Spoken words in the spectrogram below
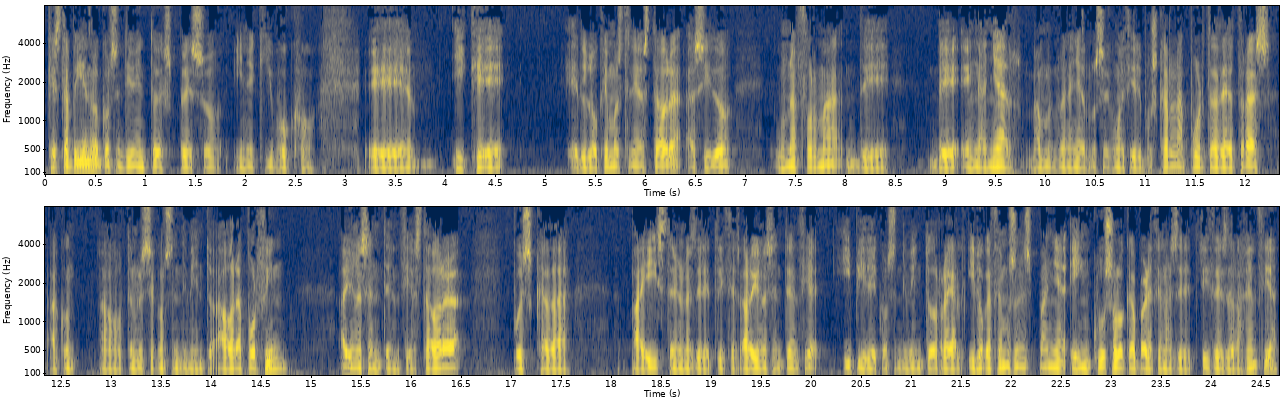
que está pidiendo el consentimiento expreso, inequívoco, eh, y que eh, lo que hemos tenido hasta ahora ha sido una forma de de engañar, vamos a engañar, no sé cómo decir, buscar la puerta de atrás a, obtener ese consentimiento. Ahora, por fin, hay una sentencia. Hasta ahora, pues cada país tenía unas directrices. Ahora hay una sentencia y pide consentimiento real. Y lo que hacemos en España, e incluso lo que aparece en las directrices de la agencia,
